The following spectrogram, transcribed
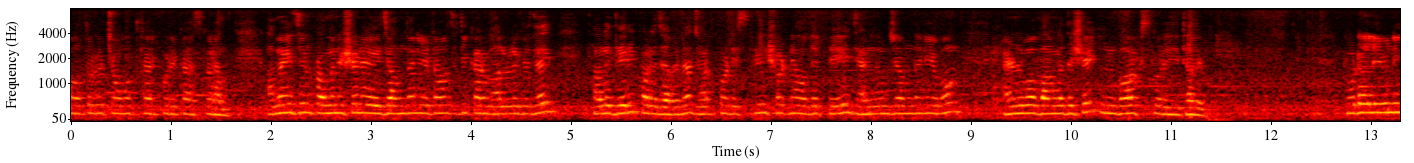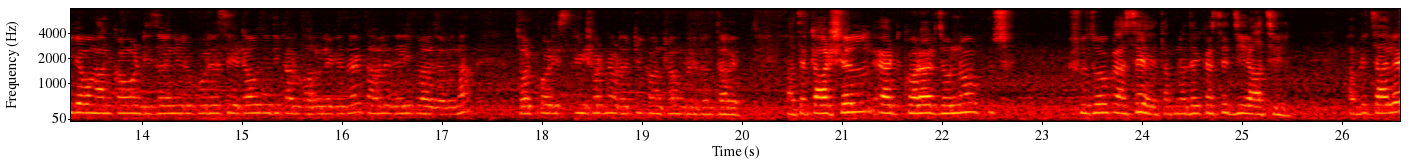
কতটা চমৎকার করে কাজ করা। অ্যামেজিং কম্বিনেশনের এই জামদানি এটাও যদি কারও ভালো লেগে যায়, তাহলে দেরি করা যাবে না। ঝটপট স্ক্রিনশট নিয়ে আমাদের পেজ হ্যান্ডলুম জামদানি এবং হ্যান্ডলুম বাংলাদেশে ইনবক্স করে দিতে হবে। টোটাল ইউনিক এবং আনকমন ডিজাইনের উপরে আছে। এটাও যদি কারও ভালো লেগে যায়, তাহলে দেরি করা যাবে না। ঝটপট স্ক্রিনশট নিয়ে অর্ডারটি কনফার্ম করে ফেলতে হবে। আচ্ছা টার্সেল অ্যাড করার জন্য সুযোগ আছে আপনাদের কাছে? জি, আছে। আপনি চাইলে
